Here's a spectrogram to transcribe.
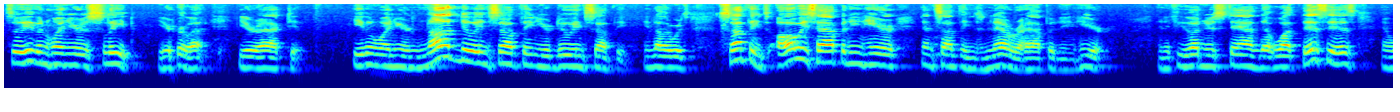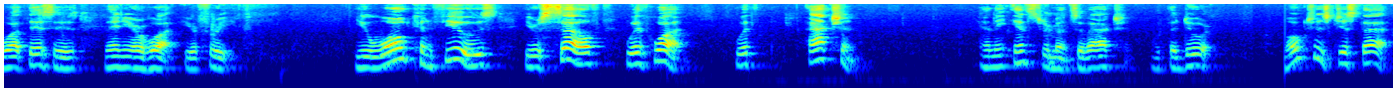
So even when you're asleep, you're? You're active. Even when you're not doing something, you're doing something. In other words, something's always happening here and something's never happening here. And if you understand that what this is and what this is, then you're what? You're free. You won't confuse yourself with what? With action and the instruments of action, with the doer. Moksha is just that.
